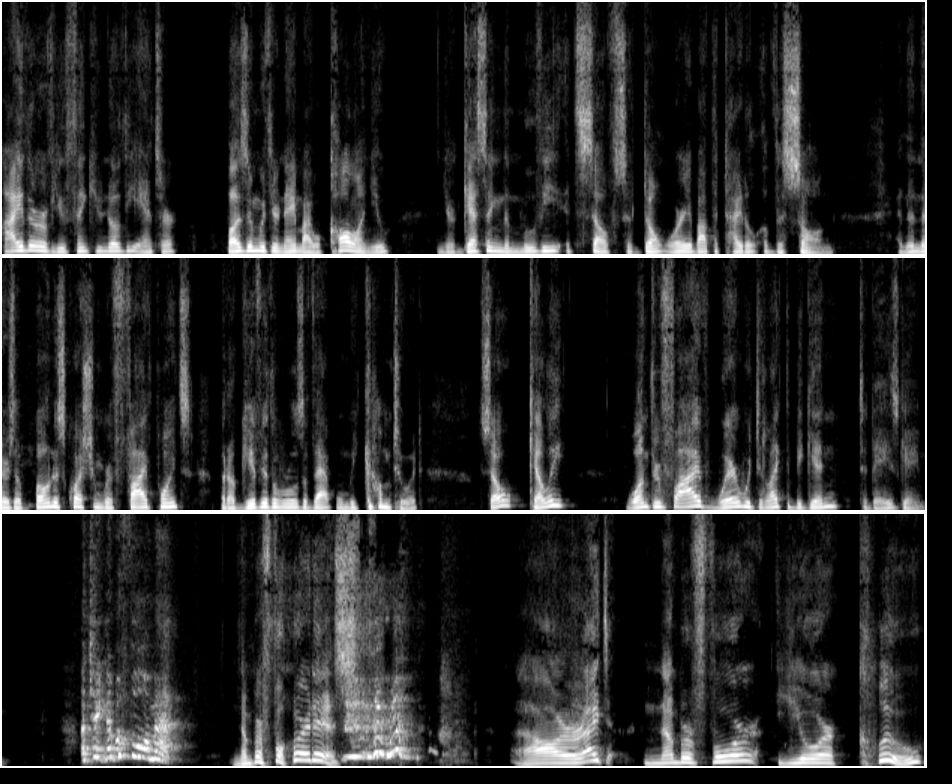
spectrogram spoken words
either of you think you know the answer, buzz in with your name. I will call on you and you're guessing the movie itself. So don't worry about the title of the song. And then there's a bonus question worth five points, but I'll give you the rules of that when we come to it. So, Kelli, one through five, where would you like to begin today's game? I'll take number four, Matt. Number four, it is. All right. Number four, your clue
